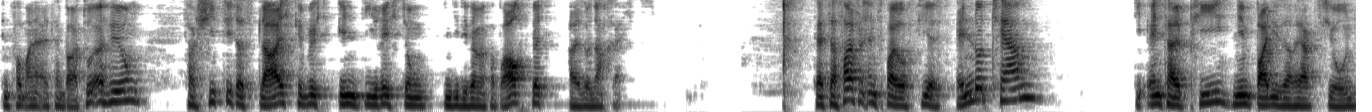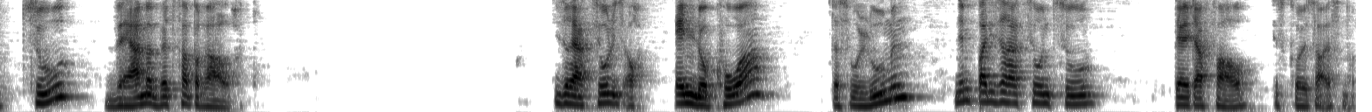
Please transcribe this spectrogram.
in Form einer Temperaturerhöhung, verschiebt sich das Gleichgewicht in die Richtung, in die die Wärme verbraucht wird, also nach rechts. Der Zerfall von N2O4 ist endotherm. Die Enthalpie nimmt bei dieser Reaktion zu, Wärme wird verbraucht. Diese Reaktion ist auch endochor. Das Volumen nimmt bei dieser Reaktion zu, ΔV ist größer als 0.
